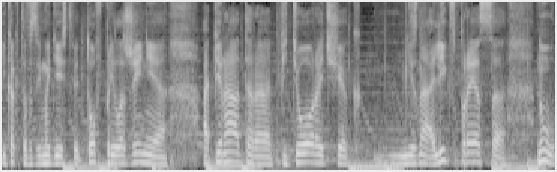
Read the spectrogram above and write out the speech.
и как-то взаимодействовать, то в приложение оператора, пятерочек, не знаю, Алиэкспресса, ну,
